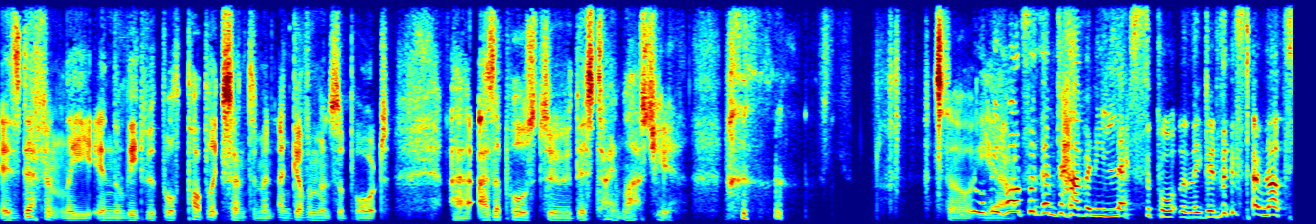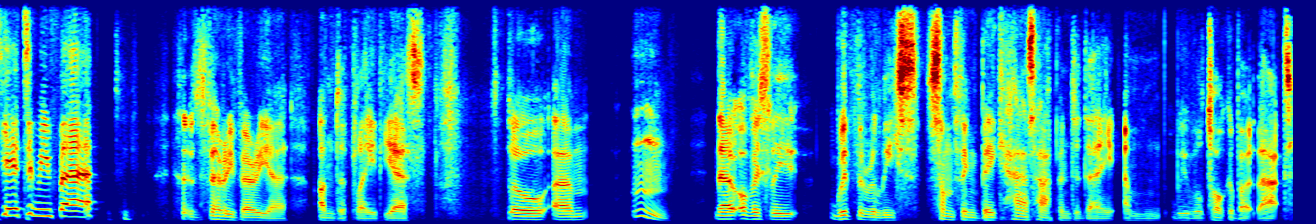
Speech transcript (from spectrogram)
is definitely in the lead with both public sentiment and government support, uh, as opposed to this time last year. so it will be hard for them to have any less support than they did this time last year to be fair. It's very very uh, underplayed yes. So um mm, now obviously with the release something big has happened today and we will talk about that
